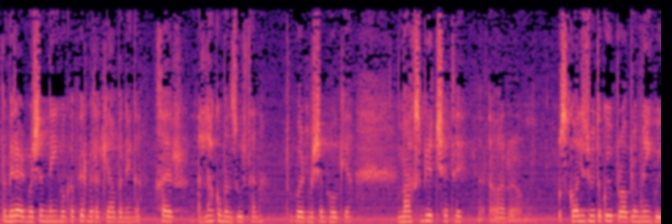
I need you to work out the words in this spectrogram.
تو میرا ایڈمیشن نہیں ہوگا، پھر میرا کیا بنے گا؟ خیر، اللہ کو منظور تھا نا، تو وہ ایڈمیشن ہو گیا۔ مارکس بھی اچھے تھے اور اس کالج میں تو کوئی پرابلم نہیں ہوئی۔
